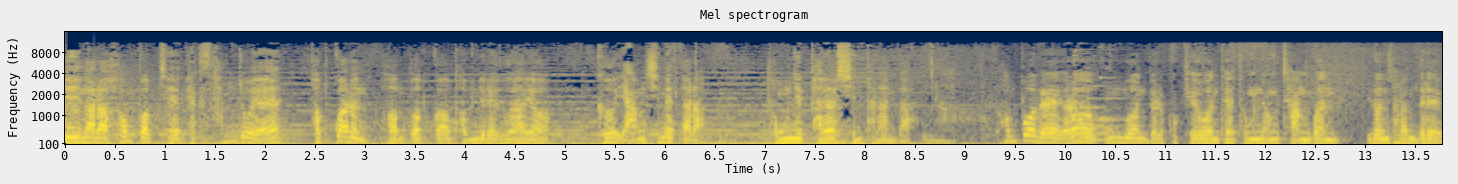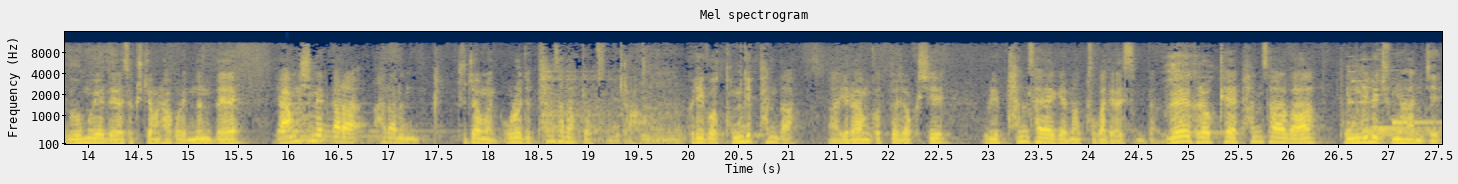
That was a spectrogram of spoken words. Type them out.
우리나라 헌법 제103조에 법관은 헌법과 법률에 의하여 그 양심에 따라 독립하여 심판한다. 헌법에 여러 공무원들, 국회의원, 대통령, 장관 이런 사람들의 의무에 대해서 규정을 하고 있는데 양심에 따라 하라는 규정은 오로지 판사밖에 없습니다. 그리고 독립한다. 아, 이러한 것도 역시 우리 판사에게만 부과되어 있습니다. 왜 그렇게 판사가 독립이 중요한지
